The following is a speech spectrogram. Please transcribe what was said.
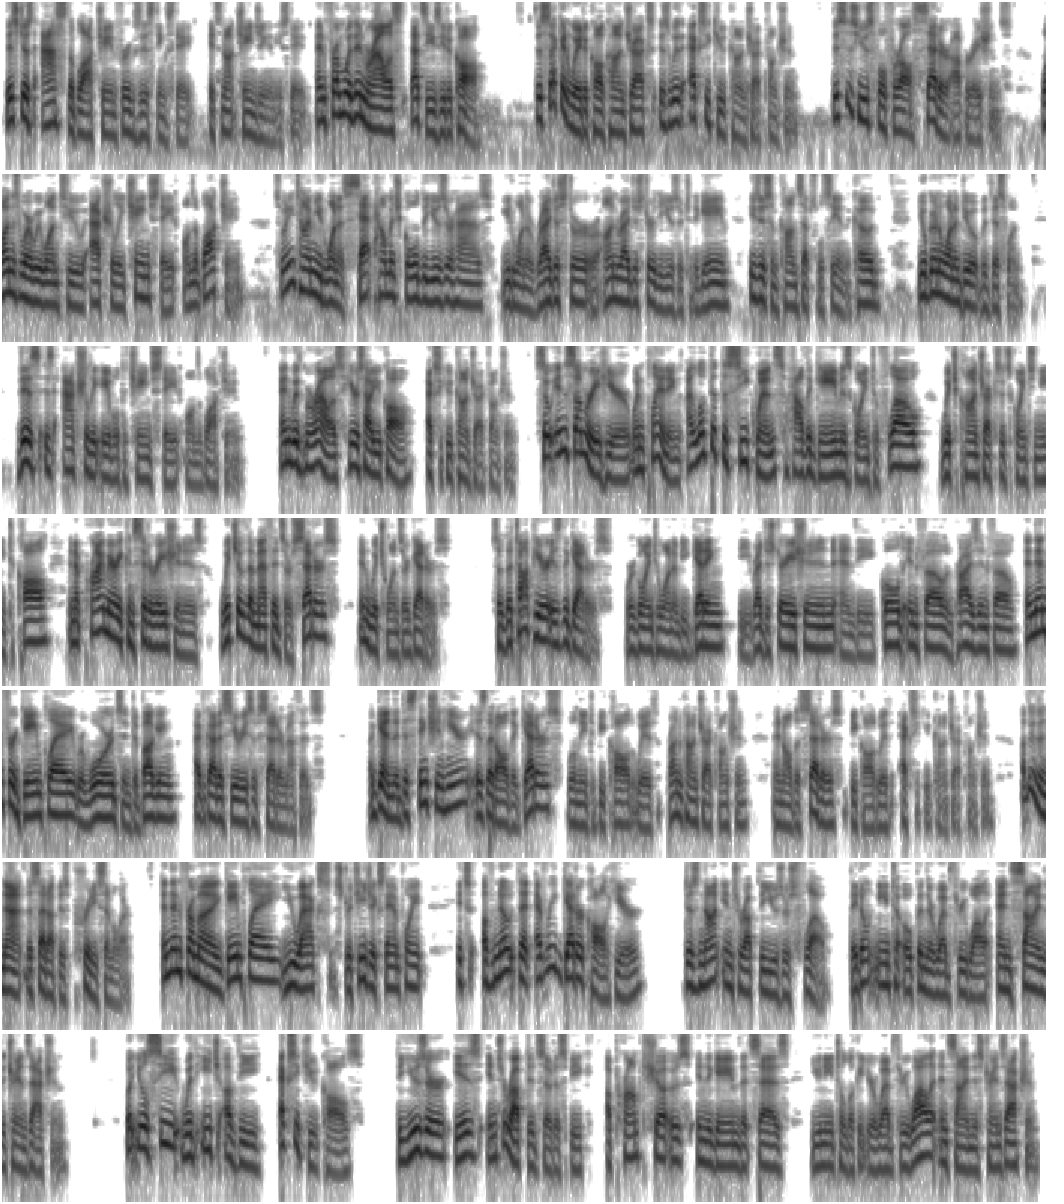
This just asks the blockchain for existing state. It's not changing any state. And from within Moralis, that's easy to call. The second way to call contracts is with execute contract function. This is useful for all setter operations ones where we want to actually change state on the blockchain. So anytime you'd want to set how much gold the user has, you'd want to register or unregister the user to the game. These are some concepts we'll see in the code. You're going to want to do it with this one. This is actually able to change state on the blockchain. And with Moralis, here's how you call execute contract function. So in summary here, when planning, I looked at the sequence, how the game is going to flow, which contracts it's going to need to call, and a primary consideration is which of the methods are setters and which ones are getters. So the top here is the getters. We're going to want to be getting the registration and the gold info and prize info. And then for gameplay, rewards, and debugging, I've got a series of setter methods. Again, the distinction here is that all the getters will need to be called with run contract function and all the setters be called with execute contract function. Other than that, the setup is pretty similar. And then from a gameplay, UX, strategic standpoint, it's of note that every getter call here does not interrupt the user's flow. They don't need to open their Web3 wallet and sign the transaction. But you'll see with each of the execute calls, the user is interrupted, so to speak. A prompt shows in the game that says you need to look at your Web3 wallet and sign this transaction.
